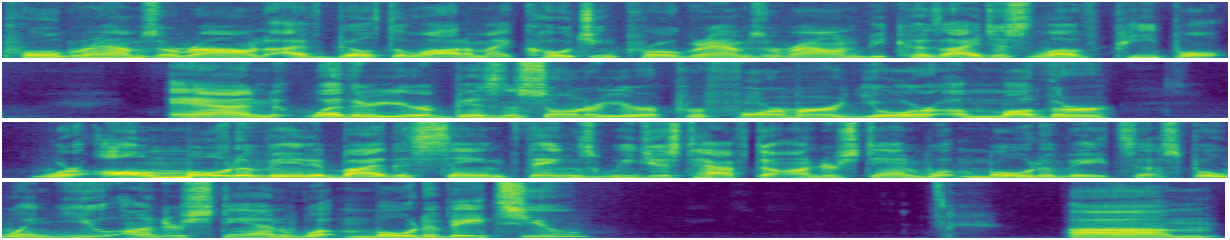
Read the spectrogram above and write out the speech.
programs around. I've built a lot of my coaching programs around because I just love people. And whether you're a business owner, you're a performer, you're a mother, we're all motivated by the same things. We just have to understand what motivates us. But when you understand what motivates you, um,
